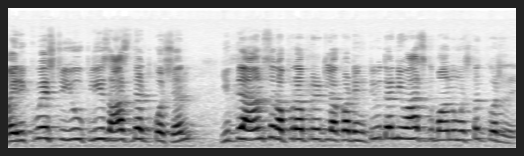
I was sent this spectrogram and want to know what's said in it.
My request you please ask that question if the answer appropriately according to then ನೀವು ಆಸ್ಕ್ ಬಾನು ಮುಸ್ತಕ್ ಕೊಡ್ರಿ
